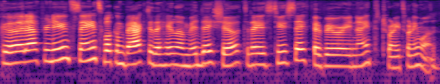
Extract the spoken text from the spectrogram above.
Good afternoon, Saints. Welcome back to the Halo Midday Show. Today is Tuesday, February 9th, 2021.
